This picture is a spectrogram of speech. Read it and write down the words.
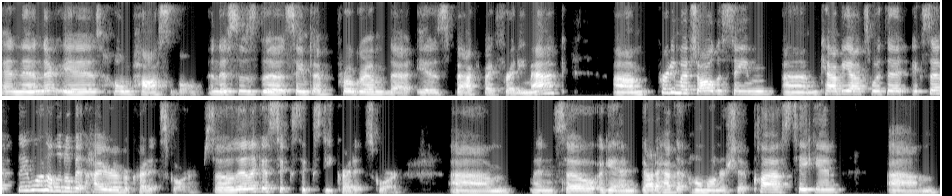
And then there is Home Possible. And this is the same type of program that is backed by Freddie Mac um, pretty much all the same um, caveats with it, except they want a little bit higher of a credit score. So they like a 660 credit score. Um, and so again, got to have that home ownership class taken. Um,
